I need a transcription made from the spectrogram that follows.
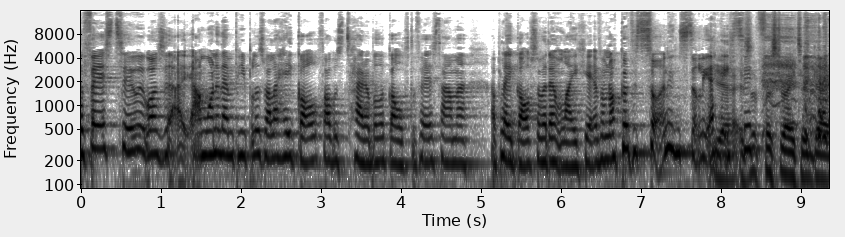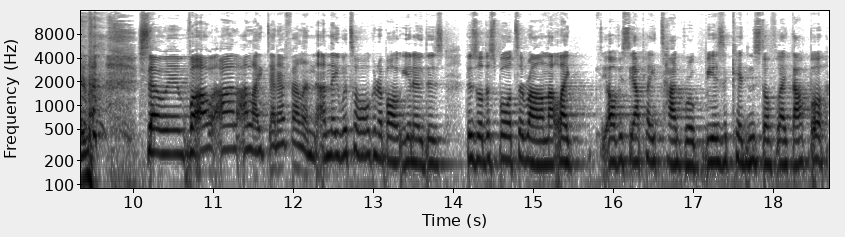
The first two, it was, I, am one of them people as well. I hate golf. I was terrible at golf the first time I, I played golf, so I don't like it. If I'm not good at something, instantly I yeah, hate it. Yeah, it's a frustrating game. so, um, but I, I, I liked NFL, and, and they were talking about, you know, there's there's other sports around that, like, obviously I played tag rugby as a kid and stuff like that. But,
